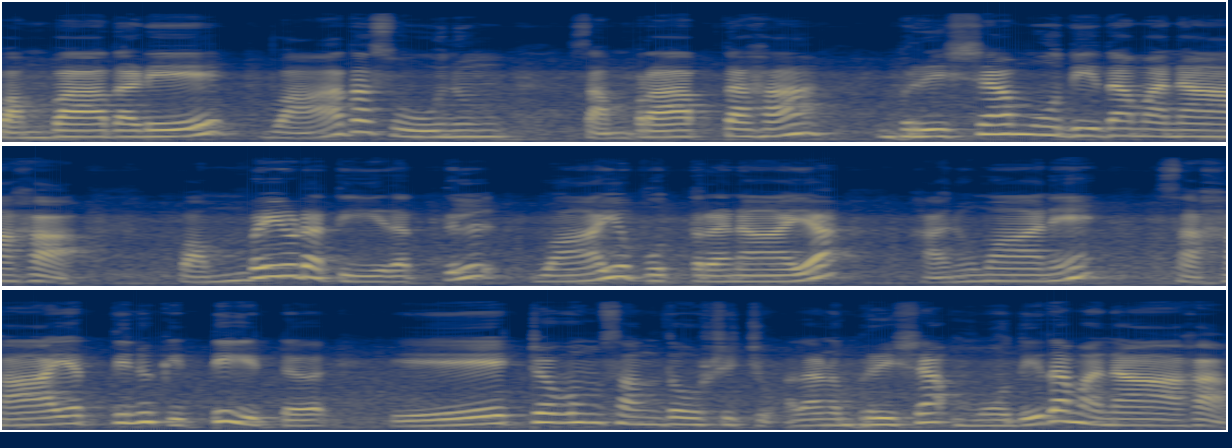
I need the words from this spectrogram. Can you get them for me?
പമ്പാതടേ വാതസൂനും സംപ്രാപ്ത ഭൃശമുദിതമനാഹ. പമ്പയുടെ തീരത്തിൽ വായുപുത്രനായ ഹനുമാനെ സഹായത്തിനു കിട്ടിയിട്ട് ഏറ്റവും സന്തോഷിച്ചു. അതാണ് ഭൃഷ മുദിതമനാഹ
